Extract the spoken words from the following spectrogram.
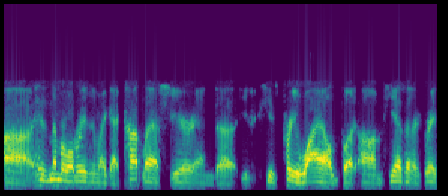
Uh, his number one reason why he got cut last year, and uh, he's pretty wild, but um, he has had a great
